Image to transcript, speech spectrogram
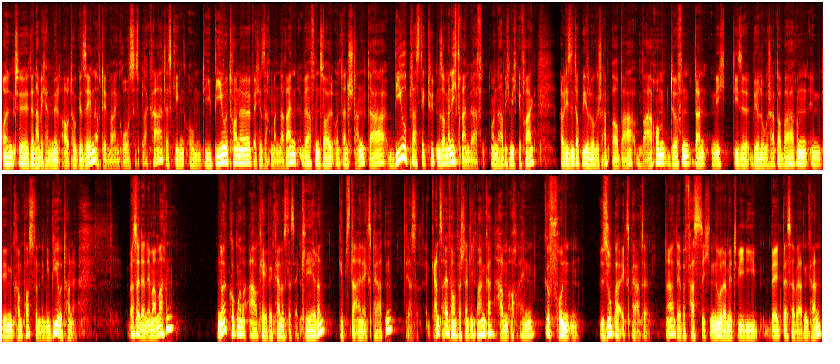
Und äh, dann habe ich ein Müllauto gesehen, auf dem war ein großes Plakat. Es ging um die Biotonne, welche Sachen man da reinwerfen soll. Und dann stand da, Bioplastiktüten soll man nicht reinwerfen. Und da habe ich mich gefragt, aber die sind doch biologisch abbaubar. Warum dürfen dann nicht diese biologisch abbaubaren in den Kompost und in die Biotonne? Was wir dann immer machen, ne, gucken wir mal, ah, okay, wer kann uns das erklären? Gibt es da einen Experten, der es ganz einfach und verständlich machen kann? Haben auch einen gefunden. Super Experte. Ja, der befasst sich nur damit, wie die Welt besser werden kann.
